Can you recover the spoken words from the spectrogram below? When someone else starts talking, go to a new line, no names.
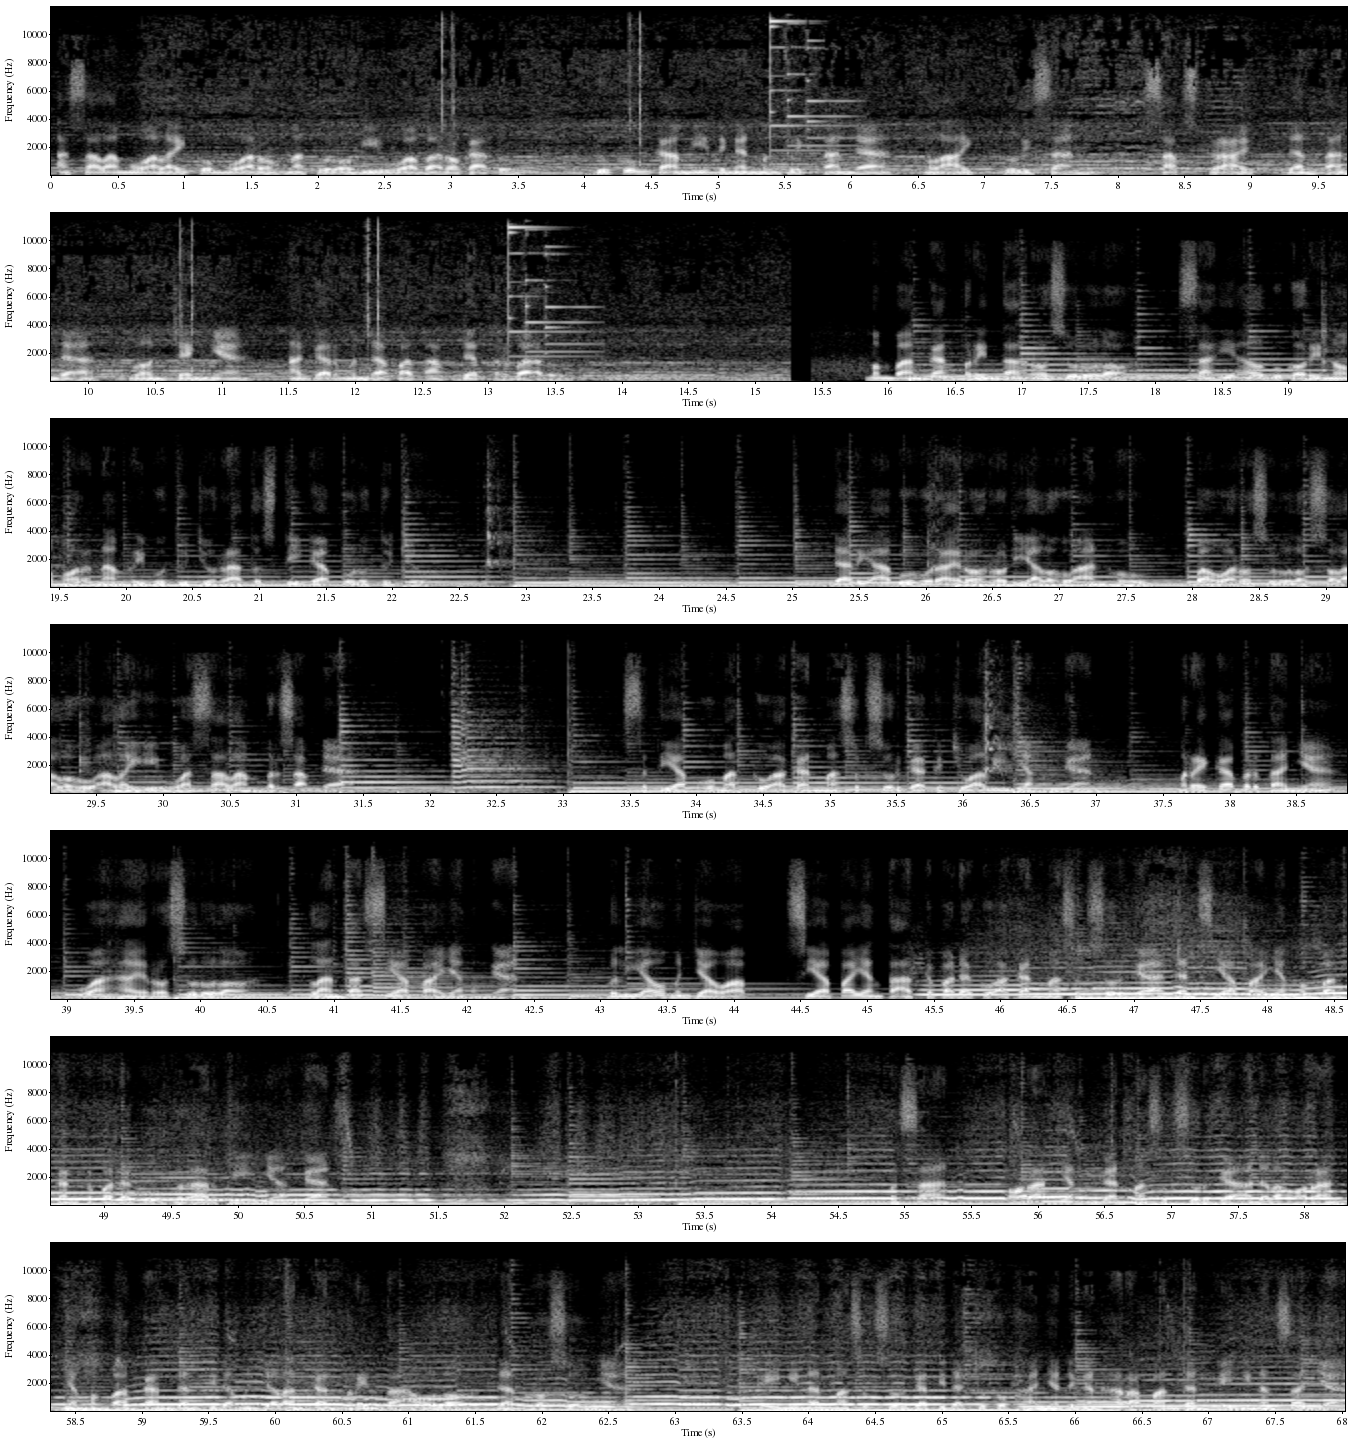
Assalamualaikum warahmatullahi wabarakatuh. Dukung kami dengan mengklik tanda like, tulisan subscribe, dan tanda loncengnya agar mendapat update terbaru. Membangkang perintah Rasulullah. Sahih Al-Bukhari nomor 6737. Dari Abu Hurairah radhiyallahu anhu bahwa Rasulullah Shallallahu alaihi wasallam bersabda, "Setiap umatku akan masuk surga kecuali yang enggan." Mereka bertanya, "Wahai Rasulullah, lantas siapa yang enggan?" Beliau menjawab, "Siapa yang taat kepadaku akan masuk surga dan siapa yang membangkang kepadaku berarti yang enggan." Pesan Orang yang enggan masuk surga adalah orang yang membangkang dan tidak menjalankan perintah Allah dan Rasul-Nya. Keinginan masuk surga tidak cukup hanya dengan harapan dan keinginan saja,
